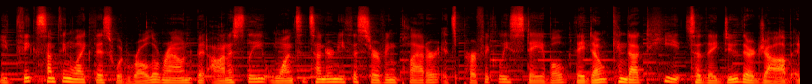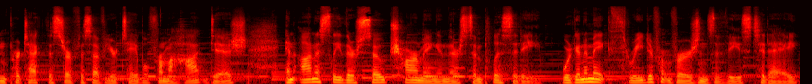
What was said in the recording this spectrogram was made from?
You'd think something like this would roll around, but honestly, once it's underneath a serving platter, it's perfectly stable. They don't conduct heat, so they do their job and protect the surface of your table from a hot dish. And honestly, they're so charming in their simplicity. We're gonna make three different versions of these today,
